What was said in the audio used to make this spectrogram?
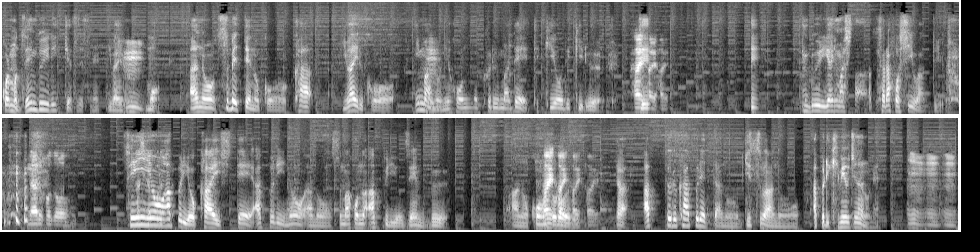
これもう全部入りってやつですね、いわゆる。うんもう、あの、すべてのこう、か、いわゆるこう、今の日本の車で適用できる、はいはいはい全部やりました、それは欲しいわっていう。なるほど 専用アプリを介して、アプリの、あの、スマホのアプリを全部、あの、コンはいトロール。はいはいはいだから、アップルカープレって、あの、実は、あの、アプリ決め打ちなのね。うんうんうん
